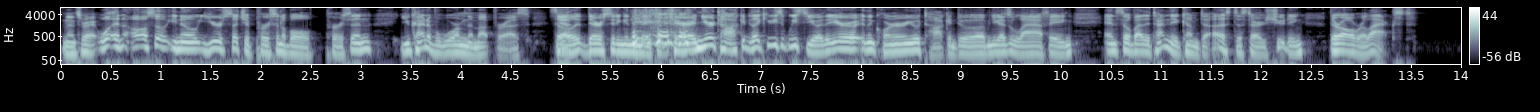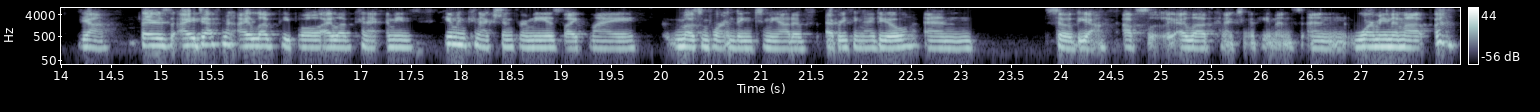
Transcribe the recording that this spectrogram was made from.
that's right. Well, and also, you know, you're such a personable person. You kind of warm them up for us. So yeah. they're sitting in the makeup chair, and you're talking like we, we see you. You're in the corner. You're talking to them. You guys are laughing, and so by the time they come to us to start shooting, they're all relaxed. Yeah, there's. I definitely. I love people. I love connect. I mean, human connection for me is like my most important thing to me out of everything I do, and so yeah, absolutely. I love connecting with humans and warming them up.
